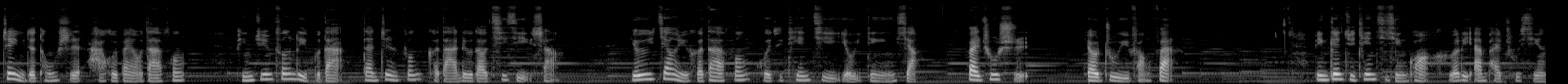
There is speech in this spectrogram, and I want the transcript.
阵雨的同时还会伴有大风，平均风力不大，但阵风可达六到七级以上。由于降雨和大风会对天气有一定影响，外出时要注意防范，并根据天气情况合理安排出行。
